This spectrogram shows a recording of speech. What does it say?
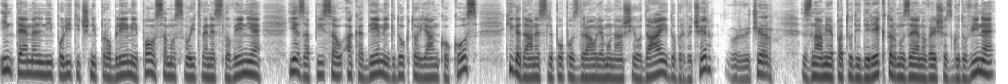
in temeljni politični problemi po osamosvojitvene Slovenije je zapisal akademik dr. Janko Kos, ki ga danes lepo pozdravljamo v naši oddaji. Dobr večer. Dobro večer. Z nami je pa tudi direktor Muzeja novejše zgodovine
